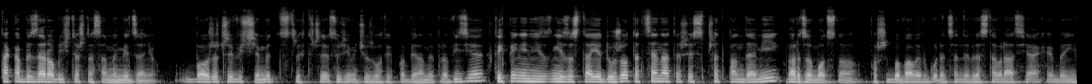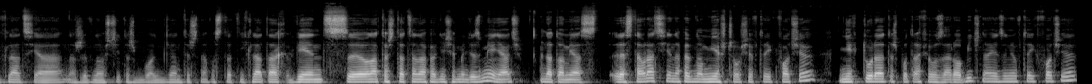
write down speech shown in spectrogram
tak aby zarobić też na samym jedzeniu. Bo rzeczywiście my my z tych 49 zł pobieramy prowizję. Tych pieniędzy nie, zostaje dużo, ta cena też jest sprzed pandemii, bardzo mocno poszybowały w górę ceny w restauracjach, jakby inflacja na żywności też była gigantyczna w ostatnich latach, więc e, ona też ta cena pewnie się będzie zmieniać. Natomiast restauracje na pewno mieszczą się w tej kwocie, niektóre też potrafią zarobić na jedzeniu w tej kwocie,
